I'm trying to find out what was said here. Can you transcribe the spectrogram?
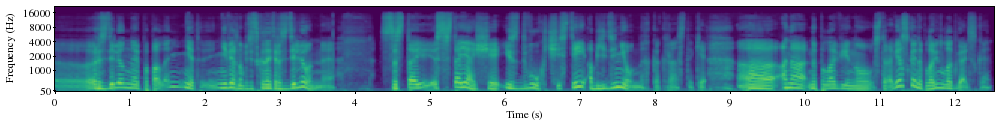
э, разделенная пополам... Нет, неверно будет сказать разделенная состо... состоящая из двух частей, объединенных как раз-таки. А, она наполовину староверская, наполовину латгальская.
